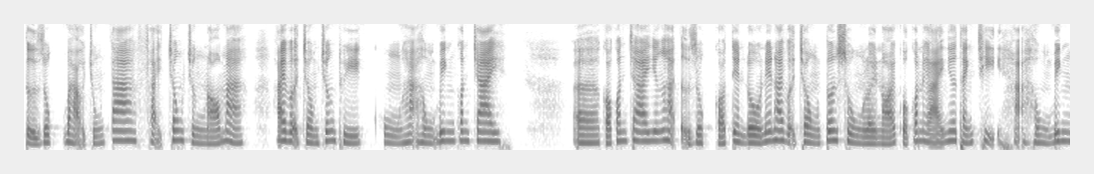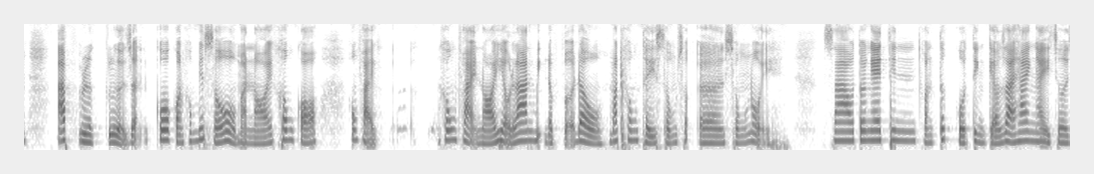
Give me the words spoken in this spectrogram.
tử dục bảo chúng ta phải trông chừng nó mà. Hai vợ chồng trương thúy cùng hạ hồng binh con trai. À, có con trai nhưng hạ tử dục có tiền đồ nên hai vợ chồng tôn sùng lời nói của con gái như thánh chỉ. Hạ hồng binh áp lực lửa giận cô còn không biết xấu hổ mà nói không có không phải không phải nói hiểu lan bị đập vỡ đầu mắt không thấy sống uh, sống nổi. Sao? Tôi nghe tin còn tức cố tình kéo dài hai ngày rồi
